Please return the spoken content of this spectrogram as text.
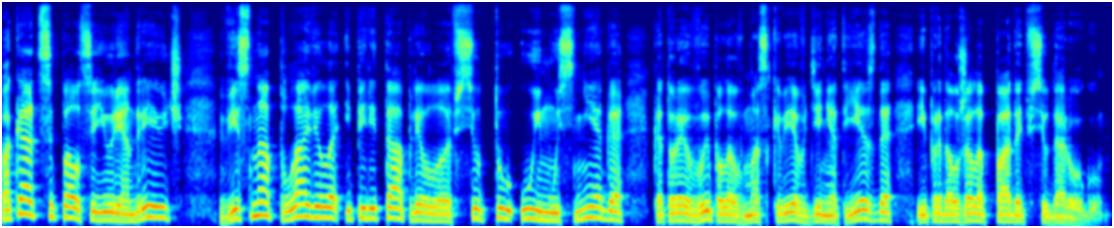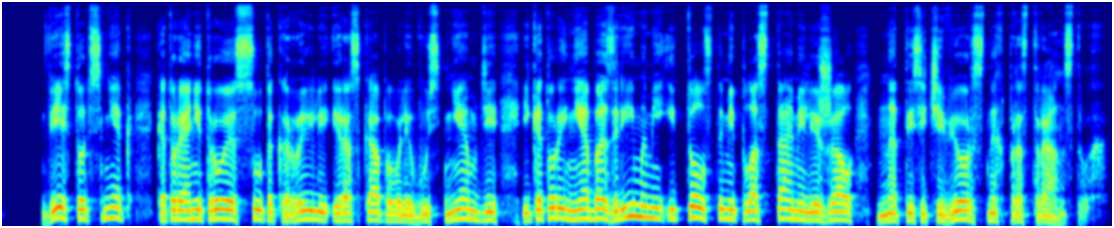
Пока отсыпался Юрий Андреевич, весна плавила и перетапливала всю ту уйму снега, которая выпала в Москве в день отъезда и продолжала падать всю дорогу. Весь тот снег, который они трое суток рыли и раскапывали в Усть-Немде, и который необозримыми и толстыми пластами лежал на тысячеверстных пространствах.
